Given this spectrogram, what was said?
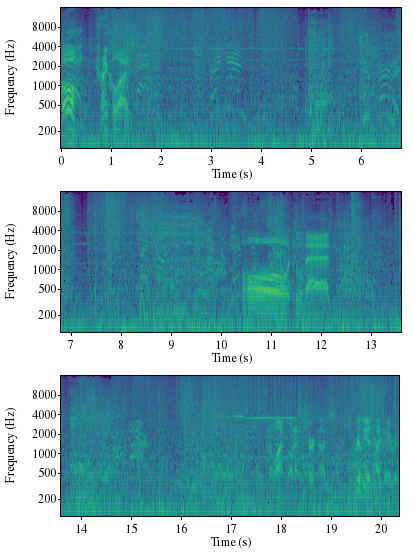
Oh, burning. Oh, too bad. Really is my favorite.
